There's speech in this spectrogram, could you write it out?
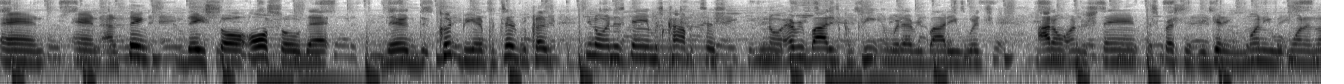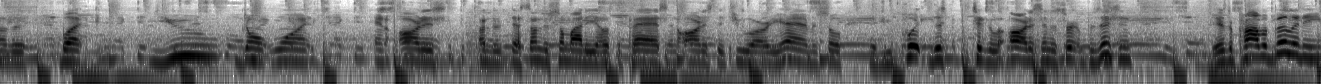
And and I think they saw also that there could be a potential because you know in this game it's competition. You know everybody's competing with everybody, which I don't understand, especially if you're getting money with one another. But you don't want an artist under that's under somebody else to pass an artist that you already have. And so if you put this particular artist in a certain position, there's a probability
